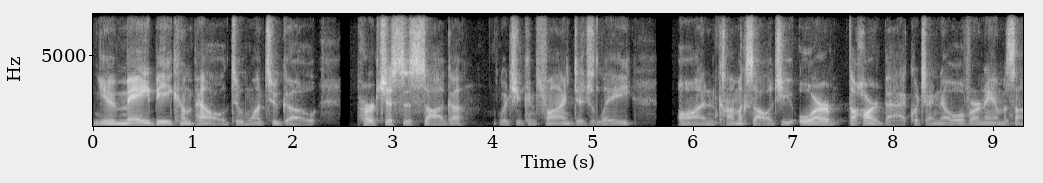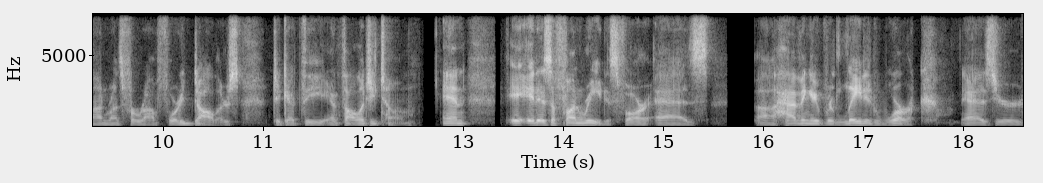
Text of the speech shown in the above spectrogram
you may be compelled to want to go purchase this saga, which you can find digitally on Comixology, or the hardback, which I know over on Amazon runs for around $40 to get the anthology tome. And it, it is a fun read as far as uh, having a related work as you're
